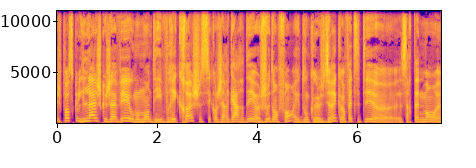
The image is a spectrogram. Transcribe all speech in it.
Je pense que l'âge que j'avais au moment des vrais crushs, c'est quand j'ai regardé euh, Jeux d'enfants. Et donc, euh, je dirais qu'en fait, c'était euh, certainement.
